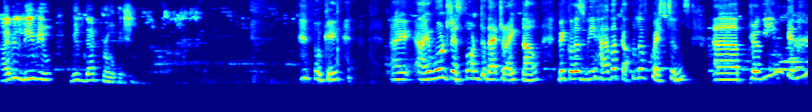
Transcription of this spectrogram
I will leave you with that provocation. Okay. I, I won't respond to that right now because we have a couple of questions. Uh, Praveen, can you?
